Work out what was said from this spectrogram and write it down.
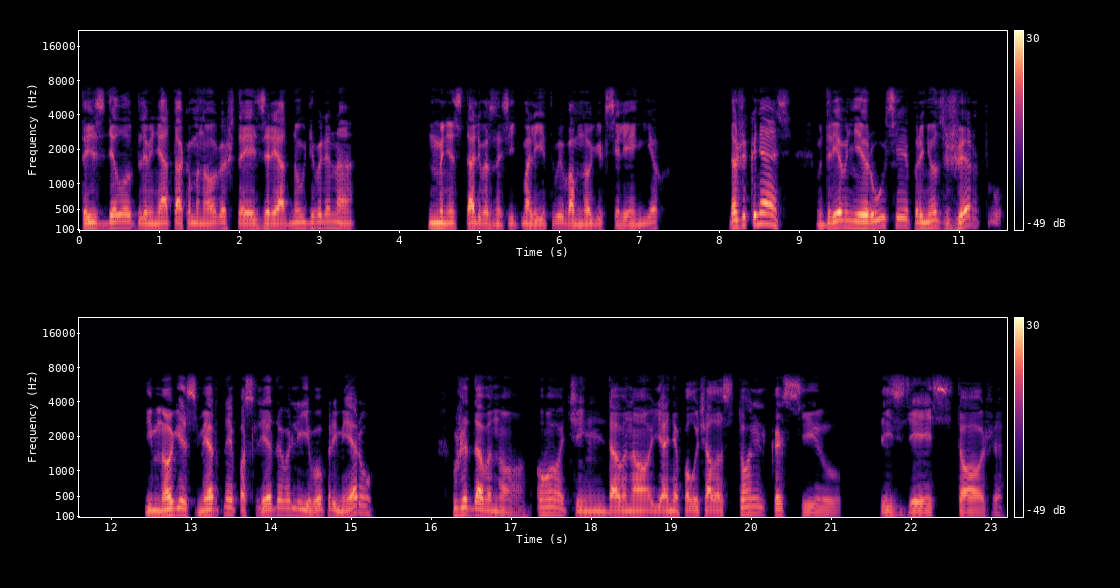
ты сделал для меня так много, что я изрядно удивлена. Мне стали возносить молитвы во многих селениях. Даже князь в Древней Руси принес жертву, и многие смертные последовали его примеру. Уже давно, очень давно я не получала столько сил, и здесь тоже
